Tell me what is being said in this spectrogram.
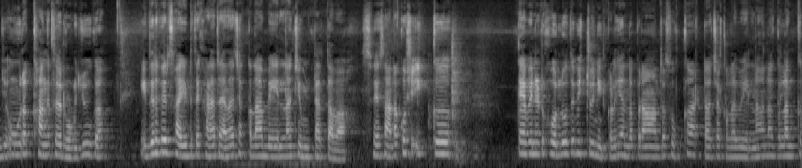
ਜੇ ਉਹ ਰੱਖਾਂਗੇ ਤਾਂ ਰੁੜ ਜਾਊਗਾ ਇੱਧਰ ਫਿਰ ਸਾਈਡ ਤੇ ਖੜਾ ਰਹਿੰਦਾ, ਚੱਕਲਾ, ਬੇਲ ਚਿਮਟਾ ਤਵਾ। ਫਿਰ ਸਾਰਾ ਕੁਝ ਇੱਕ ਕੈਬਨਿਟ ਖੋਲੋ ਤੇ ਵਿੱਚੋਂ ਨਿਕਲ ਜਾਂਦਾ, ਪ੍ਰਾਂਤ ਸੁੱਕਾ ਆਟਾ, ਚੱਕਲਾ, ਬੇਲ ਅਲੱਗ-ਅਲੱਗ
